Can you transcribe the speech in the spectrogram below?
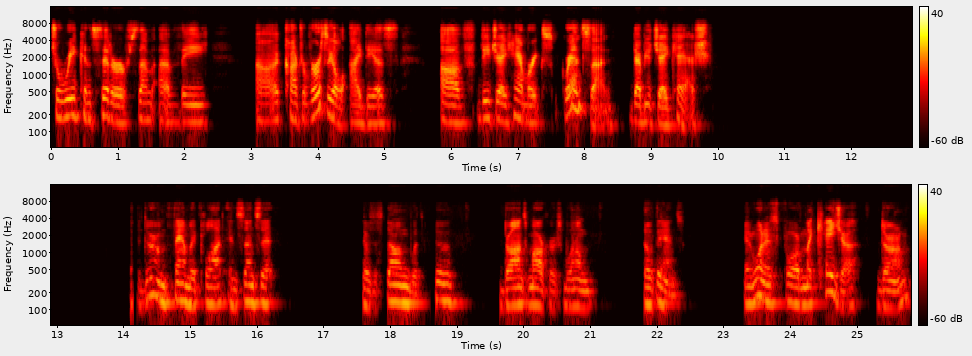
to reconsider some of the uh, controversial ideas of DJ Hamrick's grandson, W.J. Cash. At the Durham family plot in Sunset, there's a stone with two bronze markers, one on both ends. And one is for Micajah Durham.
